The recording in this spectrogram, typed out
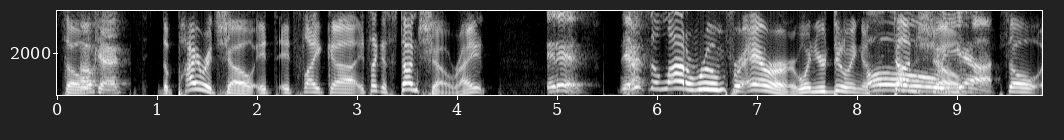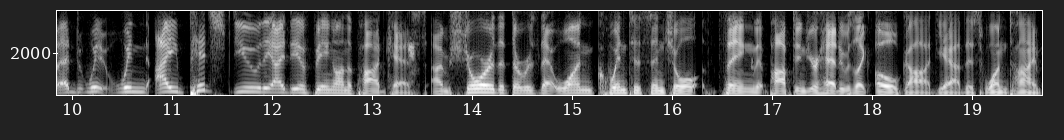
So okay the pirate show, it, it's like uh, it's like a stunt show, right? it is yeah There's a lot of room for error when you're doing a oh stunt show. yeah So uh, w- when I pitched you the idea of being on the podcast, I'm sure that there was that one quintessential thing that popped into your head. It was like, "Oh God, yeah, this one time."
